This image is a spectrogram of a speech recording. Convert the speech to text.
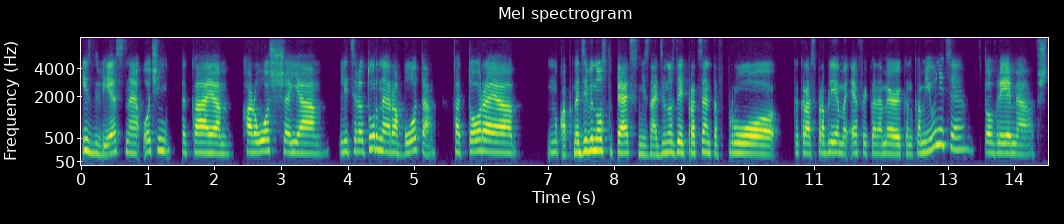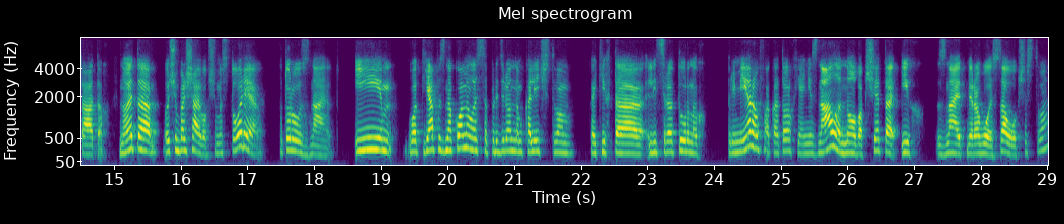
известная, очень такая хорошая литературная работа, которая, ну, как, на 95, не знаю, 99% про как раз проблемы African American Community в то время в Штатах. Но это очень большая, в общем, история, которую знают. И вот я познакомилась с определенным количеством каких-то литературных примеров, о которых я не знала, но вообще-то их знает мировое сообщество,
